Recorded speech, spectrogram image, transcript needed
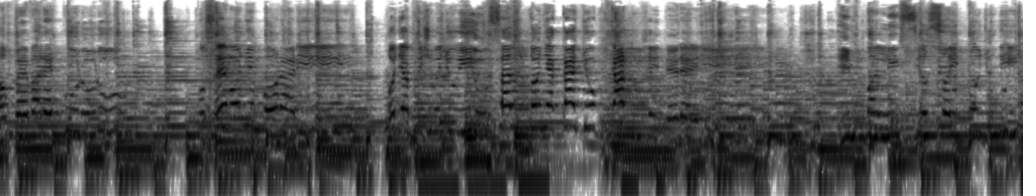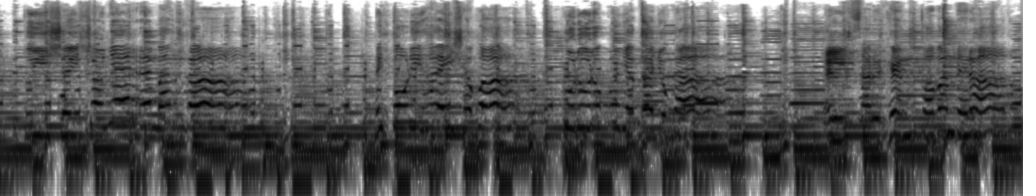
Aupe bare kururu, o se moñen borari Oya pichu y un salto ñacayo canje terei. Impalicio soy coyuí, tu isha y soñé remanga Ei porija e xaguá, kururu coñacayo ca El sargento abanderado,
